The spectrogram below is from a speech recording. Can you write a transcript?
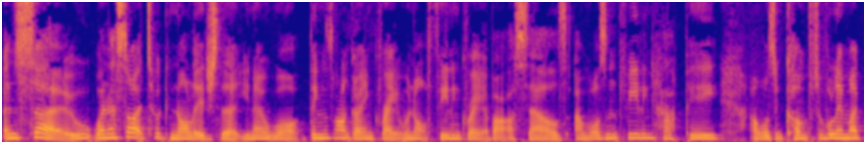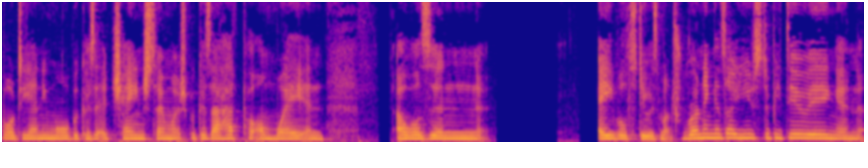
And so when I started to acknowledge that, you know what, things aren't going great, we're not feeling great about ourselves, I wasn't feeling happy, I wasn't comfortable in my body anymore because it had changed so much because I had put on weight and I wasn't able to do as much running as I used to be doing and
